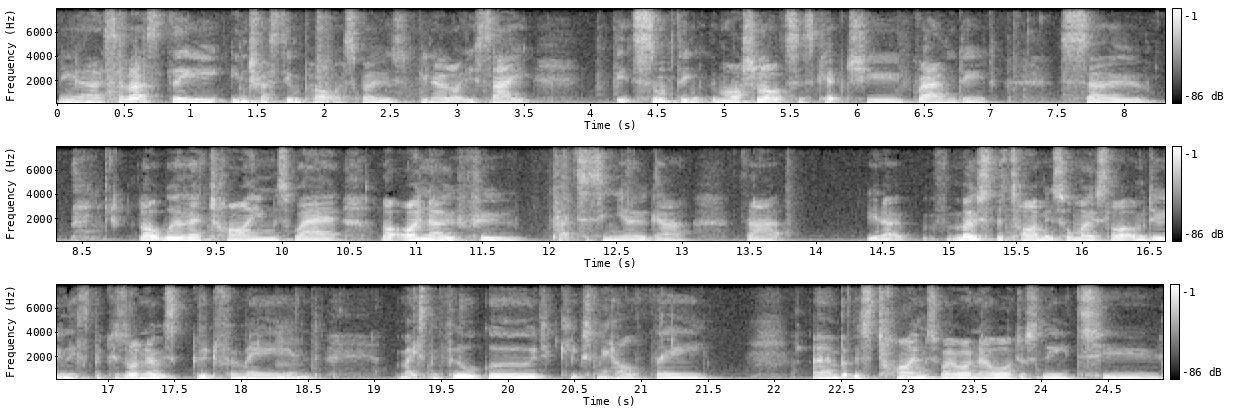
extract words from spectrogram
Yeah, so that's the interesting part, I suppose. You know, like you say, it's something the martial arts has kept you grounded. So, like, were there times where, like, I know through practicing yoga that, you know, most of the time it's almost like I'm doing this because I know it's good for me Mm. and makes me feel good, keeps me healthy. Um, but there's times where I know I just need to, you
